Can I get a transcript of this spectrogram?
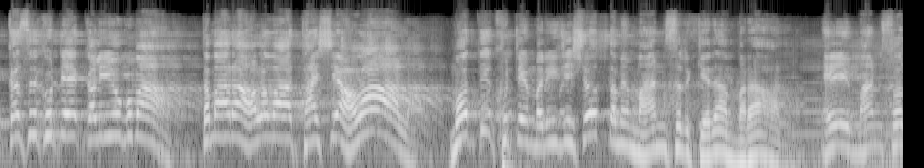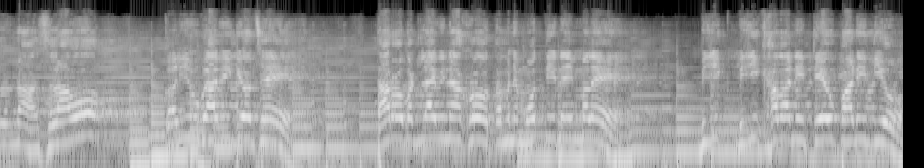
કસ ખૂટે કલિયુગમાં, તમારા હળવા થાશે હવાલ. મોતી ખૂટે મરી જશો, તમે માનસર કેરા મરાલ. એ માનસરોના હંસલાઓ, કલિયુગ આવી ગયો છે. તારો બદલાવી નાખો, તમને મોતી નહીં મળે. બીજી બીજી ખાવાની ટેવ પાડી દ્યો.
